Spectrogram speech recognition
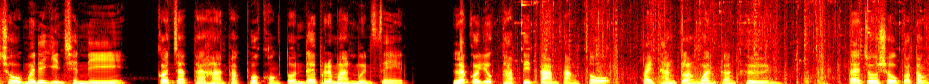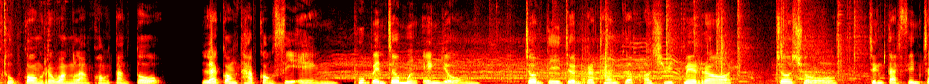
โฉไม่ได้ยินเช่นนี้ ก็จัดทหารพักพวกของตนได้ประมาณหมื่นเศษ แล้วก็ยกทัพติดตามต่างโต๊ะไปทั้งกลางวันกลางคืน แต่โจโฉก็ต้องถูกกองระวังหลังของต่างโต๊ะ และกองทัพของซีเอ๋งผู้เป็นเจ้าเมืองเอ๋งหยงโจมตีจนกระทั่งเกือบเอาชีวิตไม่รอด โจโฉจึงตัดสินใจ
